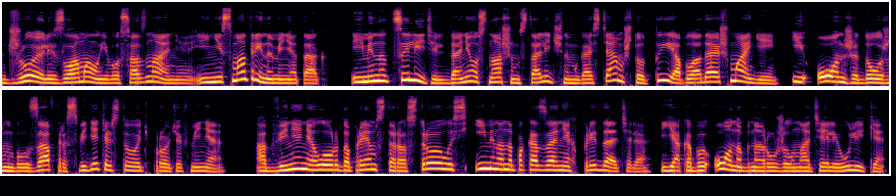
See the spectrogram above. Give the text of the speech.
Джоэль изломал его сознание, и не смотри на меня так. Именно целитель донес нашим столичным гостям, что ты обладаешь магией, и он же должен был завтра свидетельствовать против меня. Обвинение лорда Премстера строилось именно на показаниях предателя. Якобы он обнаружил на теле улики.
